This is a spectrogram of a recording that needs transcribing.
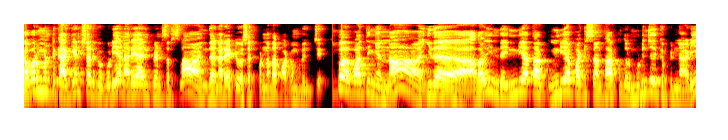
கவர்மெண்ட்டுக்கு அகேன்ஸ்டா இருக்கக்கூடிய நிறைய இன்ஃபுளுசர்ஸ்லாம் இந்த நரேட்டிவ் செட் பண்ணதா பார்க்க முடிஞ்சுச்சு. இப்போ பாத்தீங்கன்னா இத அதாவது இந்த இந்தியா தாக்கு இந்தியா பாகிஸ்தான் தாக்குதல் முடிஞ்சதுக்கு பின்னாடி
